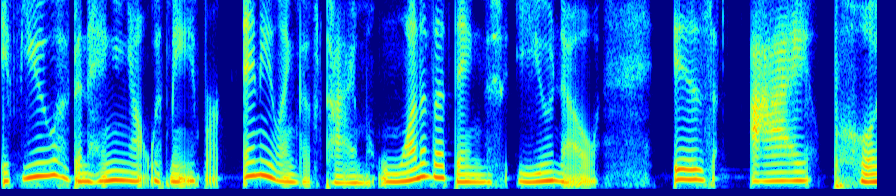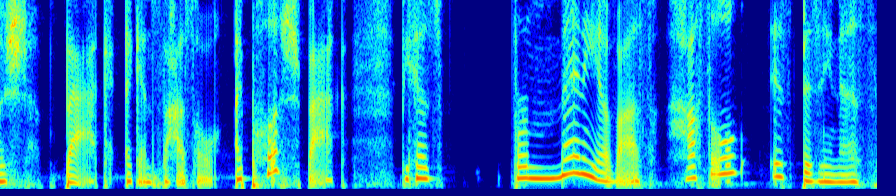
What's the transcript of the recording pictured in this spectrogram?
If you have been hanging out with me for any length of time, one of the things you know is I push back against the hustle. I push back because for many of us, hustle is busyness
